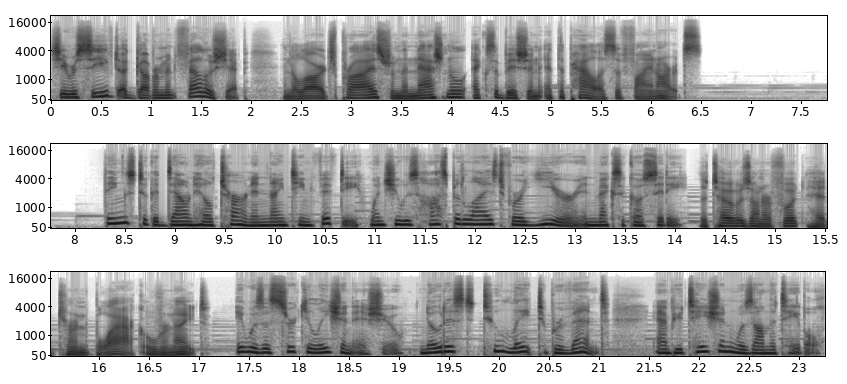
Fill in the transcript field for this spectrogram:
she received a government fellowship and a large prize from the National Exhibition at the Palace of Fine Arts. Things took a downhill turn in 1950 when she was hospitalized for a year in Mexico City. The toes on her foot had turned black overnight. It was a circulation issue, noticed too late to prevent. Amputation was on the table.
